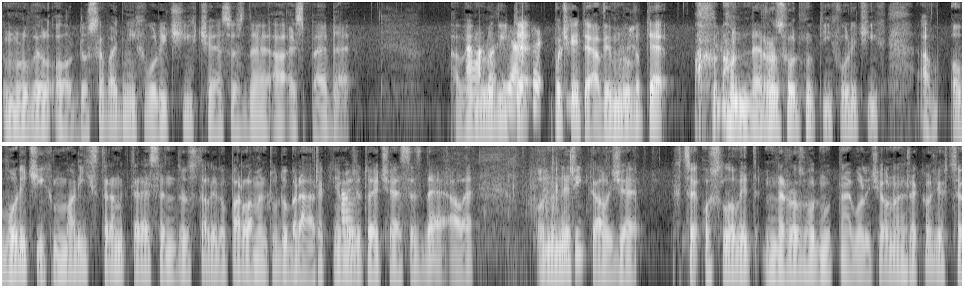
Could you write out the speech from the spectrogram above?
mluvil o dosavadních voličích ČSSD a SPD. A vy a mluvíte, se... počkejte, a vy mluvíte o nerozhodnutých voličích a o voličích malých stran, které se nedostaly do parlamentu. Dobrá, řekněme, že to je ČSSD, ale on neříkal, že chce oslovit nerozhodnutné voliče. On řekl, že chce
